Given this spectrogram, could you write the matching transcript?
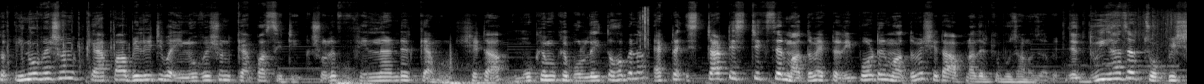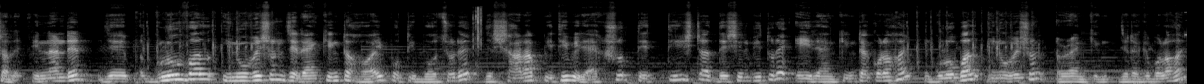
তো ইনোভেশন ক্যাপাবিলিটি বা ইনোভেশন ক্যাপাসিটি আসলে ফিনল্যান্ডের কেমন? সেটা মুখে মুখে বললেই তো হবে না। একটা স্ট্যাটিস্টিক্স এর মাধ্যমে, একটা রিপোর্টের মাধ্যমে সেটা আপনাদেরকে বোঝানো যাবে যে দুই হাজার চব্বিশ সালে ফিনল্যান্ডের যে গ্লোবাল ইনোভেশন যে র্যাঙ্কিংটা হয় প্রতি বছরে, যে সারা পৃথিবীর একশো তেত্রিশটা দেশের ভিতরে এই র্যাঙ্কিংটা করা হয় গ্লোবাল ইনোভেশন র্যাঙ্কিং যেটাকে বলা হয়।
